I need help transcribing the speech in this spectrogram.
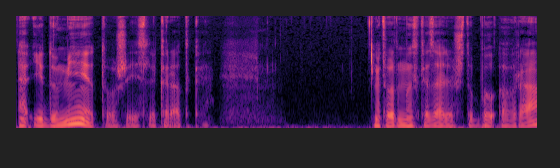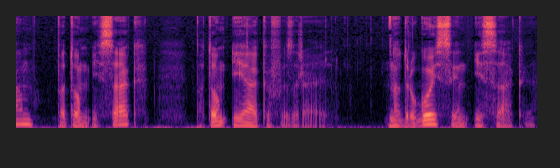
А Идумея тоже, если кратко. Это вот мы сказали, что был Авраам, потом Исаак, потом Иаков Израиль. Но другой сын Исаака,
